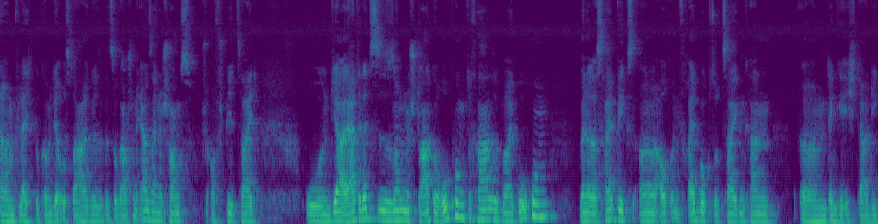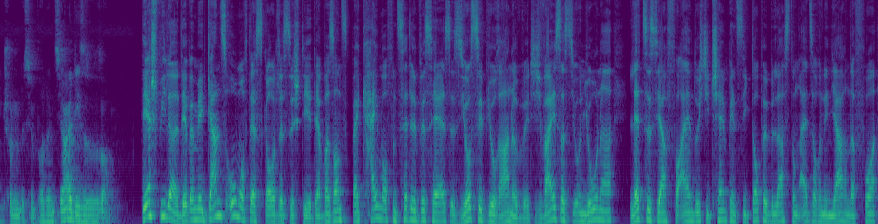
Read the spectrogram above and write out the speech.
Ähm, vielleicht bekommt der Osterhage sogar schon eher seine Chance auf Spielzeit. Und ja, er hatte letzte Saison eine starke Rohpunktephase bei Bochum. Wenn er das halbwegs äh, auch in Freiburg so zeigen kann, ähm, denke ich, da liegt schon ein bisschen Potenzial diese Saison. Der Spieler, der bei mir ganz oben auf der Scoutliste steht, der war sonst bei keinem auf dem Zettel bisher ist, ist Josip Juranovic. Ich weiß, dass die Unioner letztes Jahr vor allem durch die Champions League Doppelbelastung als auch in den Jahren davor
